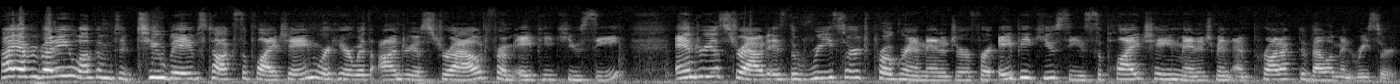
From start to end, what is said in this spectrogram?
Hi, everybody. Welcome to Two Babes Talk Supply Chain. We're here with Andrea Stroud from APQC. Andrea Stroud is the Research Program Manager for APQC's Supply Chain Management and Product Development Research.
